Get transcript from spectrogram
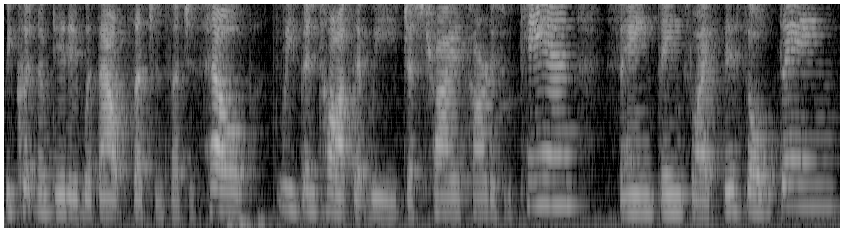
we couldn't have did it without such and such as help. We've been taught that we just try as hard as we can, saying things like this old thing.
